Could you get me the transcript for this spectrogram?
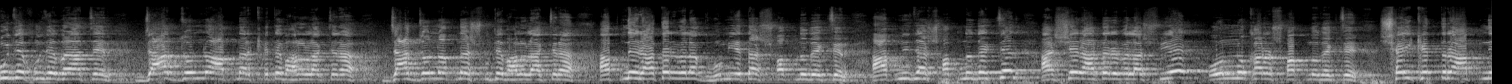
খুঁজে খুঁজে বেড়াচ্ছেন। যার জন্য আপনার খেতে ভালো লাগছে না, যার জন্য আপনার শুতে ভালো লাগছে না, আপনি রাতের বেলা ঘুমিয়ে তার স্বপ্ন দেখছেন। আপনি যা স্বপ্ন দেখছেন আর সে রাতের বেলা শুয়ে অন্য কারও স্বপ্ন দেখছে। সেই ক্ষেত্রে আপনি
